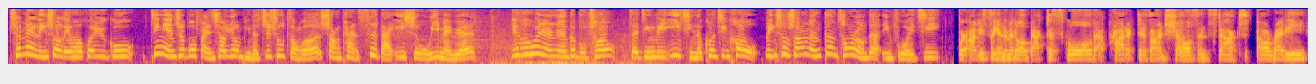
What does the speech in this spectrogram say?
全美零售联合会预估，今年这波返校用品的支出总额上看四百一十五亿美元。联合会人员更补充，在经历疫情的困境后，零售商能更从容地应付危机。We're obviously in the middle of back to school. That product is on shelves and stocked already.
